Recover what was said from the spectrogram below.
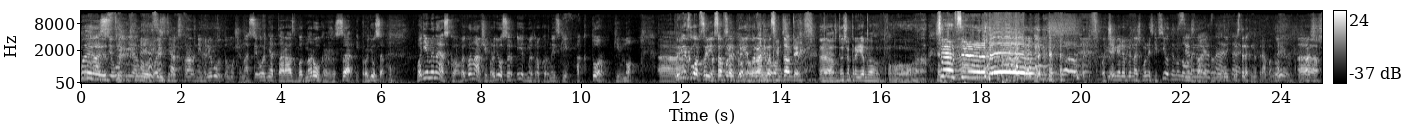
У нас сьогодні в гостях справжній Голівуд, тому що у нас сьогодні Тарас Боднарук, режисер і продюсер. Вадим Інеско, виконавчий продюсер, і Дмитро Корницький, актор кіно. Е, Привіт, хлопці! Привіт, Насамперед, хлопці, привіт, ми раді вас вітати. Е, Дуже приємно. О, От чим я люблю наш Хмельницький, всі один одного Всі один знають. одного Ну, знають, Навіть так. представляти не треба. Ну, А, бачиш,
